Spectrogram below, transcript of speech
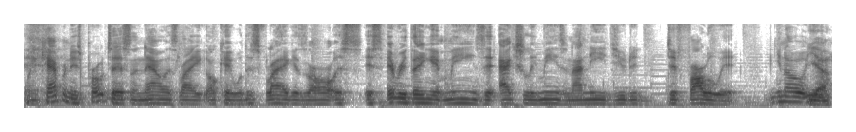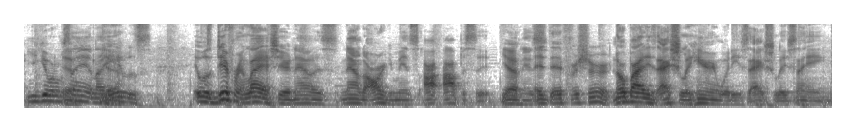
when Kaepernick's protesting, now it's like okay, well this flag is all it's it's everything it means. It actually means, and I need you to to follow it. You know, you, Yeah. you get what I'm Yeah. saying? Like Yeah. it was it was different last year. Now it's now the arguments are opposite. yeah, it, it, for sure. nobody's actually hearing what he's actually saying.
